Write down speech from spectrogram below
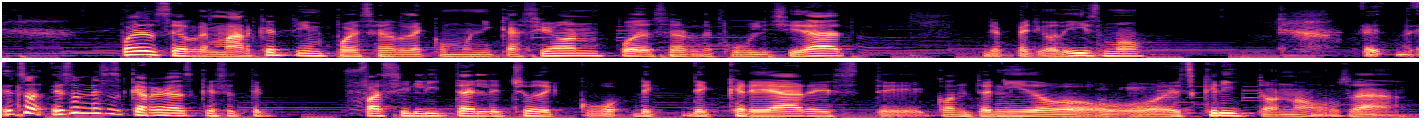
puede ser de marketing, puede ser de comunicación, puede ser de publicidad, de periodismo. Eh, son esas carreras que se te facilita el hecho de, co- de- de crear este contenido escrito, ¿no? O sea,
